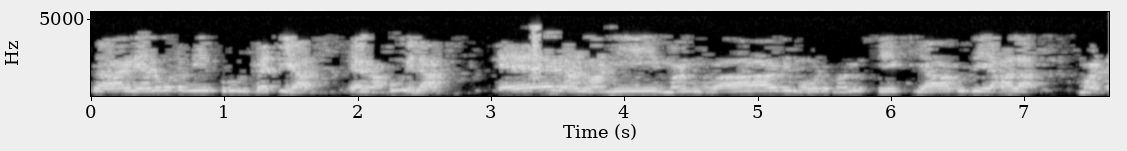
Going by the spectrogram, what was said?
ගාගෙන යනකොට මේ කුරුළු පැටියා දැන් අහු වෙලා කෑ ගහනවා අනේ මං වාගේ මොහොත මිනිස්සේ කියාපු දේ අහලා මට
